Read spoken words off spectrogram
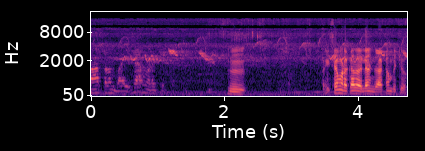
മാത്രം പൈസ മുടക്കി. പൈസ മുടക്കാതെ എല്ലാം ഇതാക്കാൻ പറ്റുമോ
